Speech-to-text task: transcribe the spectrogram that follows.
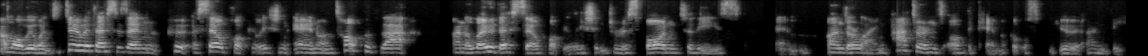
And what we want to do with this is then put a cell population N on top of that and allow this cell population to respond to these um, underlying patterns of the chemicals U and V.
